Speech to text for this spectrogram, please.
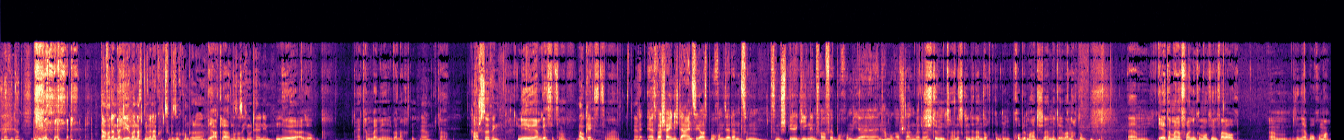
Oder wieder? Darf er dann bei dir übernachten, wenn er zu Besuch kommt? Oder Ja, klar. muss er sich ein Hotel nehmen? Nö, also er kann bei mir übernachten. Ja. Ja. Couchsurfing. Nee, wir haben Gästezimmer. Okay. Gästezimmer, ja. Ja. Er ist wahrscheinlich nicht der Einzige aus Bochum, der dann zum, zum Spiel gegen den VfL Bochum hier äh, in Hamburg aufschlagen wird, oder? Stimmt, das könnte dann doch problem- problematisch werden mit der Übernachtung. ähm, die Eltern meiner Freundin kommen auf jeden Fall auch, ähm, sind ja Bochumer.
